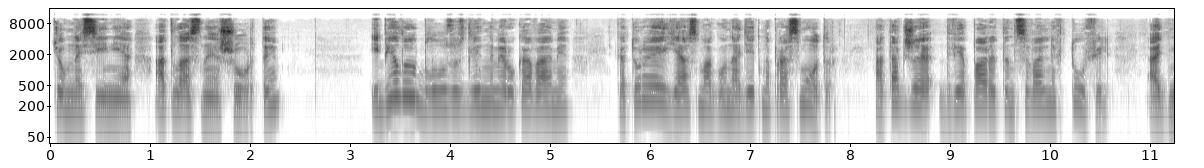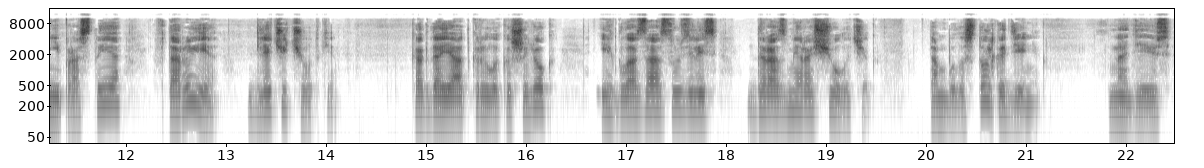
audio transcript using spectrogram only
темно-синие атласные шорты и белую блузу с длинными рукавами, которые я смогу надеть на просмотр, а также две пары танцевальных туфель, одни простые, вторые для чечетки. Когда я открыла кошелек, их глаза сузились до размера щелочек. Там было столько денег. «Надеюсь,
